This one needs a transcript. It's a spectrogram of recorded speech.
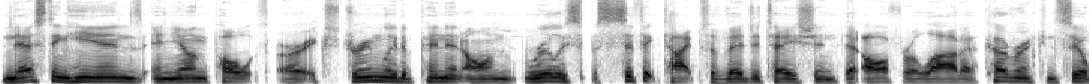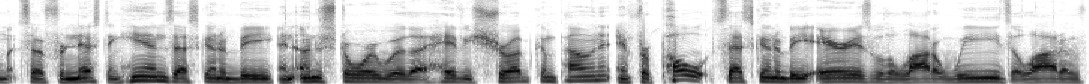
Nesting hens and young poults are extremely dependent on really specific types of vegetation that offer a lot of cover and concealment. So for nesting hens, that's going to be an understory with a heavy shrub component. And for poults, that's going to be areas with a lot of weeds, a lot of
